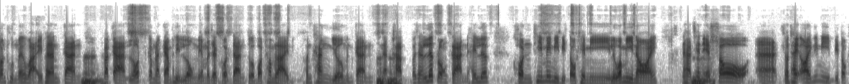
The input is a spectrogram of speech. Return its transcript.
ต้นทุนไม่ไหว เพราะฉะนั้นการประกาศลดกำลังการผลิตลงเนี่ยมันจะกดดันตัว bottom line ค่อนข้างเยอะเหมือนกันนะครับ เพราะฉะนั้นเลือกโรงกลั่นให้เลือก คนที่ไม่มีปิโตเคมี หรือว่ามีน้อยนะฮะเช่นเอสโซอ่าส่วนไทออยนี่มีปิโตเค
